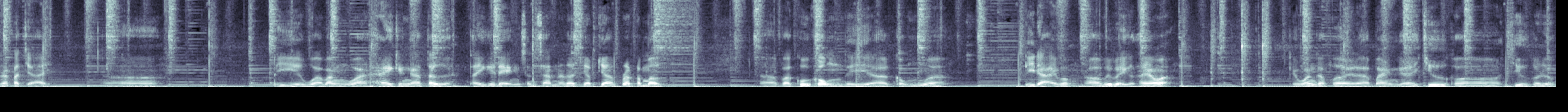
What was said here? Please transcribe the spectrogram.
rất là trễ. Uh, đi qua băng qua hai cái ngã tư à, thấy cái đèn xanh xanh ở đó chớp chớp rất là mừng. Đó, và cuối cùng thì à, cũng à, đi đại không đó quý vị có thấy không ạ? Cái quán cà phê là bàn ghế chưa có chưa có được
